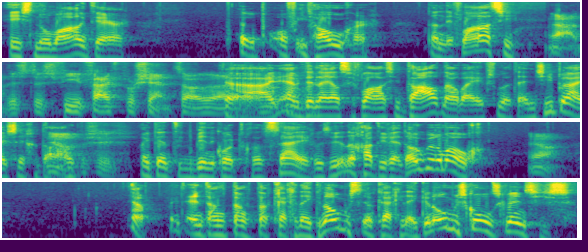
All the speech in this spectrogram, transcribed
is normaliter op of iets hoger dan de inflatie. Ja, dus, dus 4, 5 procent. Zo, eh, Ja, en de Nederlandse inflatie daalt nou even omdat de energieprijzen zijn gedaald. Ja, precies. Maar ik denk dat die binnenkort gaat stijgen. Dus dan gaat die rente ook weer omhoog. ja. Ja, en dan, dan, dan, krijg, je de economische, dan krijg je de economische consequenties.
